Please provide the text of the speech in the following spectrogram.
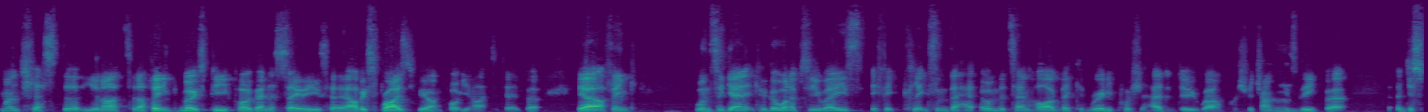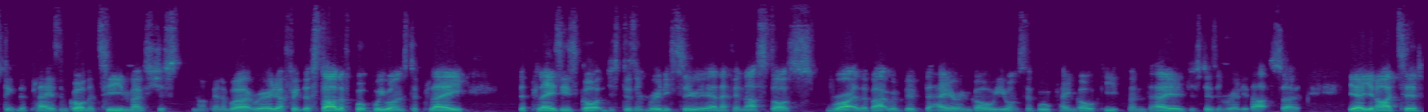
Manchester United. I think most people are going to say these here. I'll be surprised if you haven't put United here, but yeah, I think once again it could go one of two ways. If it clicks under under Ten Hag, they could really push ahead and do well and push for Champions mm. League. But I just think the players they've got on the team, it's just not going to work really. I think the style of football he wants to play, the players he's got just doesn't really suit it, and I think that starts right at the back with, with De Gea in goal. He wants a ball playing goalkeeper, and De Gea just isn't really that. So yeah, United,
